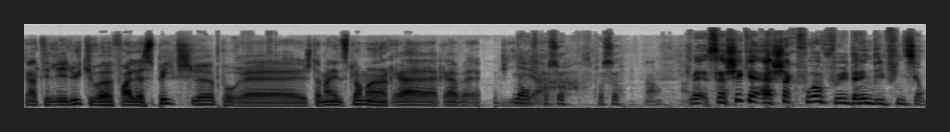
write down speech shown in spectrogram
quand t'es l'élu qui va faire le speech là, pour euh, justement les diplômes, un rat. rat- Non, c'est pas ça. C'est pas ça. Non? Mais sachez qu'à chaque fois, vous pouvez lui donner une définition.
